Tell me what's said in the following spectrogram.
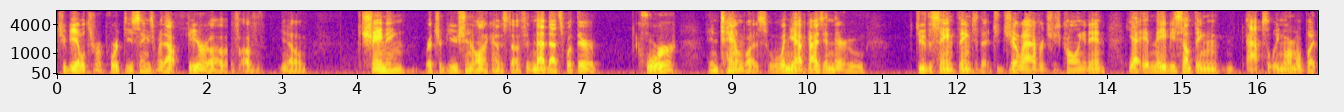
to be able to report these things without fear of of you know shaming, retribution, all that kind of stuff. And that that's what their core intent was. When you have guys in there who do the same thing to the to Joe Average who's calling it in. Yeah, it may be something absolutely normal, but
